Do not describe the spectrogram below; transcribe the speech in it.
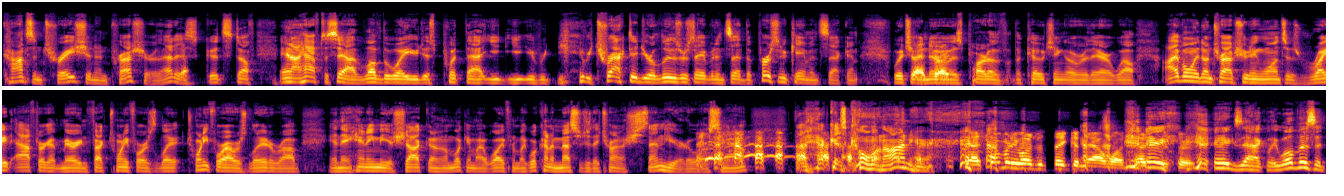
concentration and pressure. That is yeah. good stuff. And I have to say, I love the way you just put that. You, you, you, re- you retracted your loser statement and said the person who came in second, which that's I know right. is part of the coaching over there. Well, I've only done trap shooting once. It was right after I got married. In fact, 24 hours, la- 24 hours later, Rob, and they handing me a shotgun. And I'm looking at my wife and I'm like, what kind of message are they trying to send here to us? You know, the heck is going on here? yeah, somebody wasn't thinking that one. That's for sure. Exactly. Well, listen,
